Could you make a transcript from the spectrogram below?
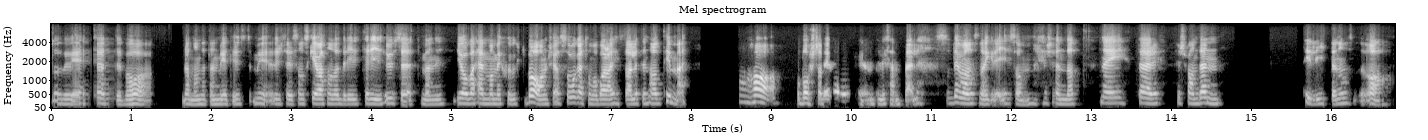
Då vet jag att det var bland annat en medrytt- medryttare som skrev att hon hade ridit till ridhuset men jag var hemma med sjukt barn så jag såg att hon var bara i stallet en halvtimme Jaha. och borstade håret till exempel. Så det var en sån där grej som jag kände att nej, där försvann den tilliten. Och, ja,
